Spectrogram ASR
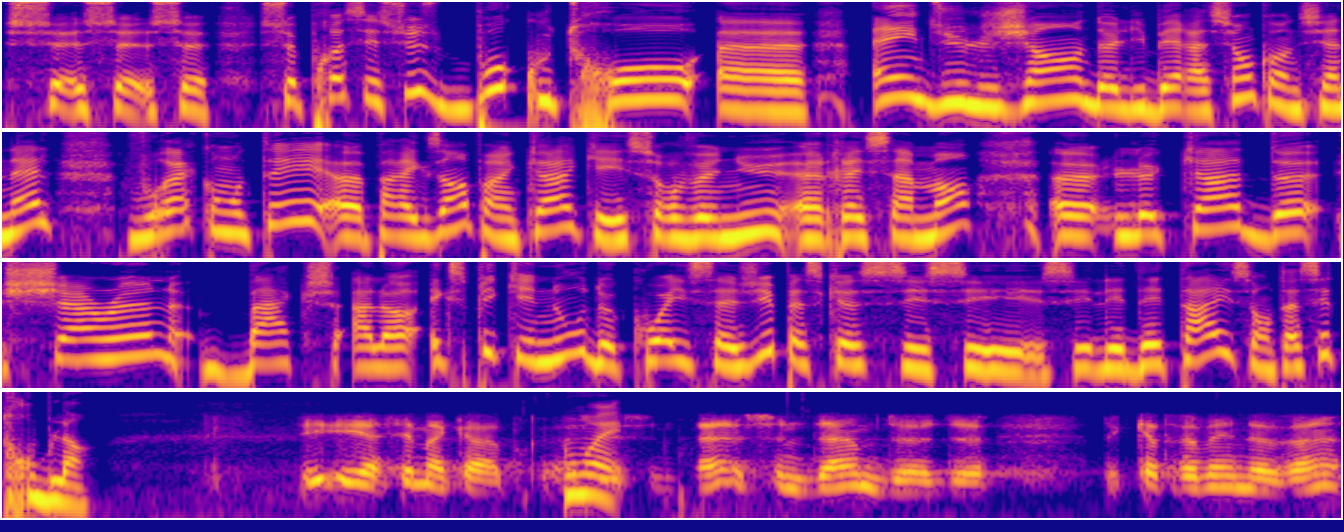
ce, ce, ce, ce processus beaucoup trop euh, indulgent de libération conditionnelle. Vous racontez, euh, par exemple, un cas qui est survenu euh, récemment, euh, le cas de Sharon Baksh. Alors, expliquez-nous de quoi il s'agit, parce que c'est, c'est, c'est, les détails sont assez troublants. Et, et assez macabre. Ouais. C'est une, c'est une dame de, de, de 89 ans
